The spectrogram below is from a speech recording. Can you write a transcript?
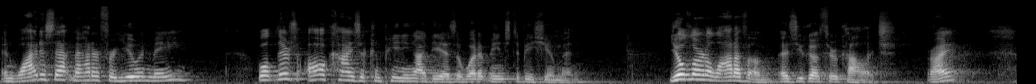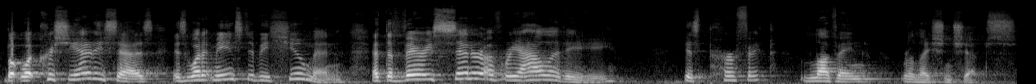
And why does that matter for you and me? Well, there's all kinds of competing ideas of what it means to be human. You'll learn a lot of them as you go through college, right? But what Christianity says is what it means to be human. At the very center of reality is perfect, loving relationships.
